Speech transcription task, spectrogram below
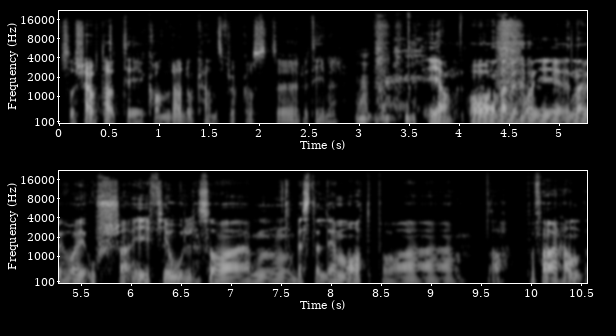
Så shoutout till Konrad och hans frukostrutiner. Mm. Ja, och när vi, var i, när vi var i Orsa i fjol så mm, beställde jag mat på, ja, på förhand.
